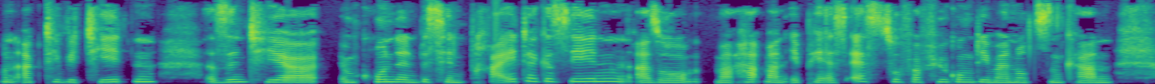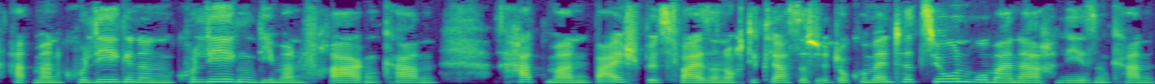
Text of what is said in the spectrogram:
Und Aktivitäten sind hier im Grunde ein bisschen breiter gesehen. Also hat man EPSS zur Verfügung, die man nutzen kann? Hat man Kolleginnen, Kollegen, die man fragen kann? Hat man beispielsweise noch die klassische Dokumentation, wo man nachlesen kann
